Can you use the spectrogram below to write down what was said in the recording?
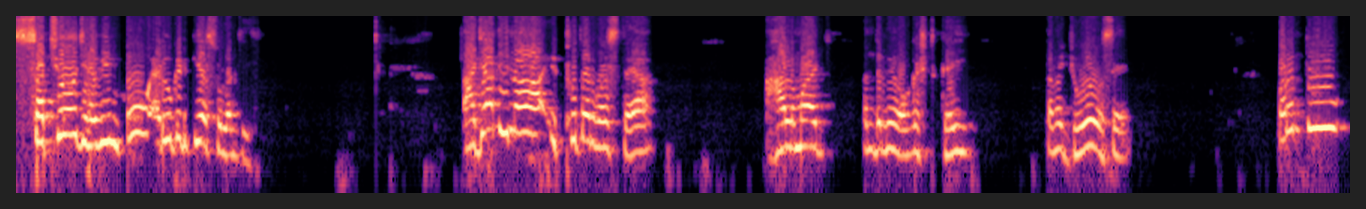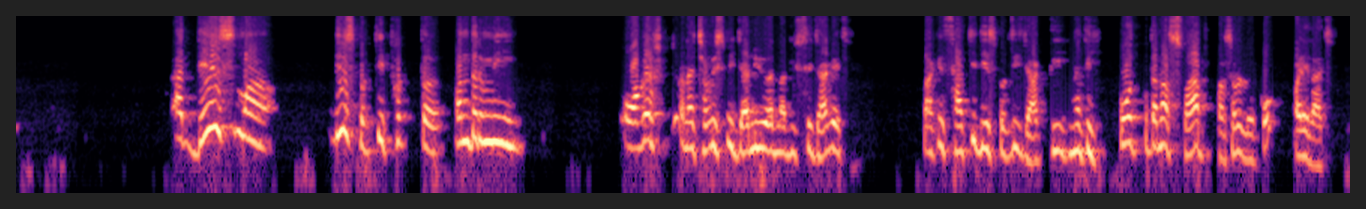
સચિવ હેવિંગ હું એડવોકેટ પી સોલંકી આઝાદીના ઇઠોતેર વર્ષ થયા. હાલમાં જ પંદરમી ઓગસ્ટ ગઈ. તમે જોયો હશે. પરંતુ આ દેશમાં દેશભક્તિ ફક્ત પંદરમી ઓગસ્ટ અને છવ્વીસમી જાન્યુઆરીના દિવસે જાગે છે. બાકી સાચી દેશભક્તિ જાગતી નથી. પોતપોતાના સ્વાર્થ પાછળ લોકો પડેલા છે.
